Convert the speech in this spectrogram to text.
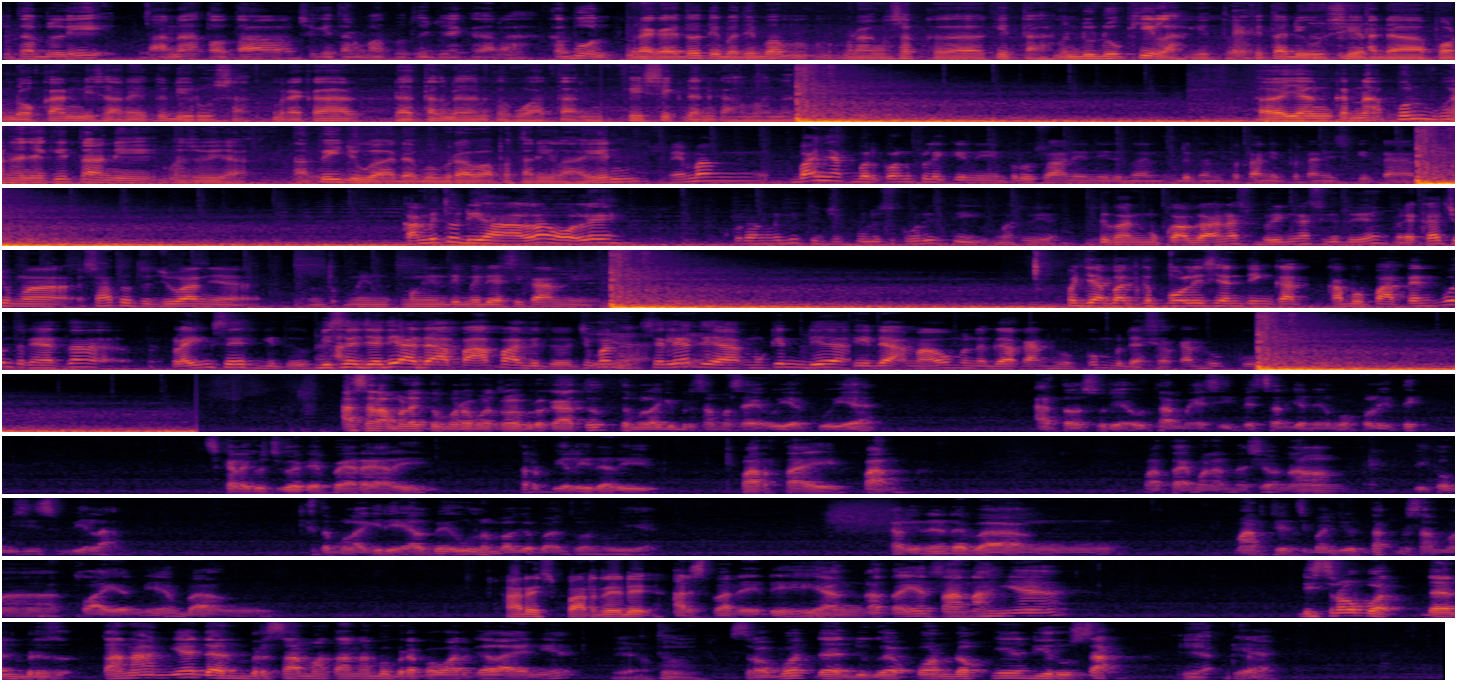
kita beli tanah total sekitar 47 hektar lah, kebun. Mereka itu tiba-tiba merangsek ke kita, menduduki lah gitu. Kita diusir, ada pondokan di sana itu dirusak. Mereka datang dengan kekuatan fisik dan keamanan. Uh, yang kena pun bukan hanya kita nih, Mas Uya, tapi juga ada beberapa petani lain. Memang banyak berkonflik ini perusahaan ini dengan dengan petani-petani sekitar. Kami tuh dihalau oleh kurang lebih 70 security Mas ya. Dengan muka ganas beringas gitu ya. Mereka cuma satu tujuannya untuk mengintimidasi kami. Pejabat kepolisian tingkat kabupaten pun ternyata playing safe gitu. Bisa jadi ada apa-apa gitu. Cuman yeah, saya lihat yeah. ya mungkin dia tidak mau menegakkan hukum berdasarkan hukum. Assalamualaikum warahmatullahi wabarakatuh. Ketemu lagi bersama saya Uya Kuya atau Surya Utama SIP Sarjana Ilmu Politik. Sekaligus juga DPR RI terpilih dari Partai PAN, Partai Amanat Nasional di Komisi 9. Ketemu lagi di LBU, Lembaga Bantuan UIA. Kali ini ada Bang Martin Simanjuntak bersama kliennya Bang Aris Pardede. Aris Pardede yang katanya tanahnya diserobot dan ber, tanahnya dan bersama tanah beberapa warga lainnya. Ya. Betul. Diserobot dan juga pondoknya dirusak. Iya. Ya.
